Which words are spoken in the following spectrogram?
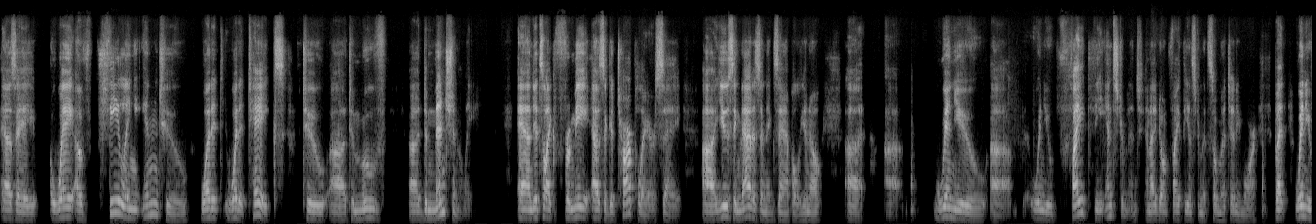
as a, a way of feeling into what it what it takes to uh, to move uh, dimensionally. And it's like for me as a guitar player, say, uh, using that as an example, you know, uh, uh, when you uh, when you fight the instrument, and I don't fight the instrument so much anymore, but when you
